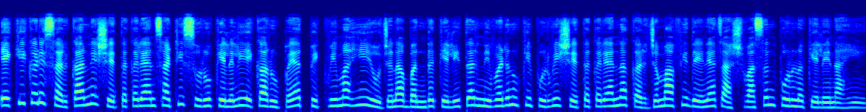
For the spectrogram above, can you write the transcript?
एकीकडे सरकारने शेतकऱ्यांसाठी सुरू केलेली एका रुपयात पिकविमा ही योजना बंद केली तर निवडणुकीपूर्वी शेतकऱ्यांना कर्जमाफी देण्याचं आश्वासन पूर्ण केले नाही.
